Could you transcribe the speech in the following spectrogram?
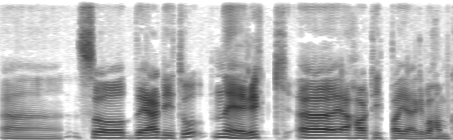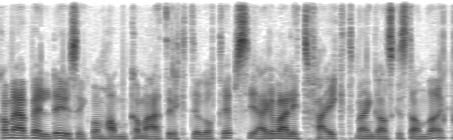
Uh, så det er de to. Nedrykk Uh, Jeg har tippa Jerv og HamKam. Jeg er veldig usikker på om HamKam er et riktig og godt tips. Jerv er litt feigt, men ganske standard.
